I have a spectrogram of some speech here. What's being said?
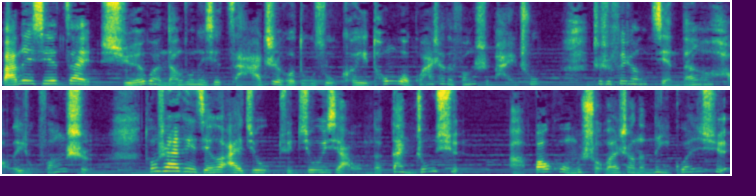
把那些在血管当中那些杂质和毒素，可以通过刮痧的方式排出，这是非常简单和好的一种方式。同时还可以结合艾灸去灸一下我们的膻中穴，啊，包括我们手腕上的内关穴，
